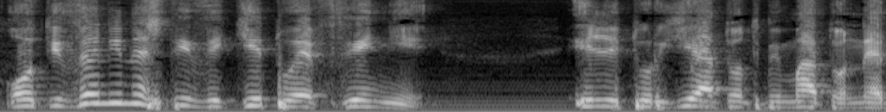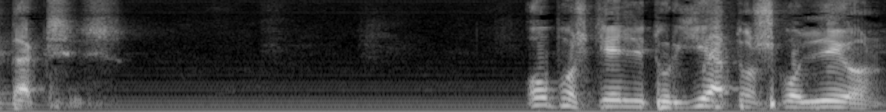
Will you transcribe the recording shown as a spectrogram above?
ότι δεν είναι στη δική του ευθύνη η λειτουργία των τμήματων ένταξης όπως και η λειτουργία των σχολείων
